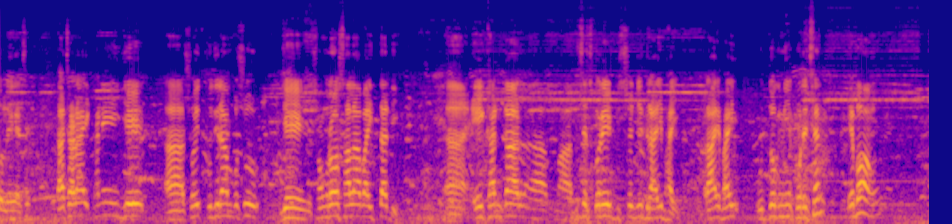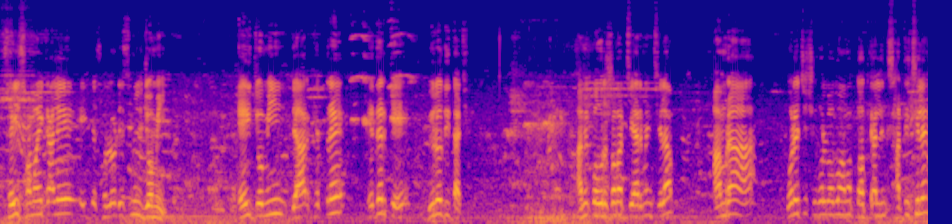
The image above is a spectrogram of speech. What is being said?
দলে গেছে তাছাড়া এখানে এই যে শহীদ ক্ষুদিরাম বসু যে সংগ্রহশালা বা ইত্যাদি এইখানকার বিশেষ করে বিশ্বজিৎ রায় ভাই। রায় ভাই উদ্যোগ নিয়ে করেছেন এবং সেই সময়কালে এই যে ষোলো ডিসমিল জমি, এই জমি দেওয়ার ক্ষেত্রে এদেরকে বিরোধিতা ছিল। আমি পৌরসভার চেয়ারম্যান ছিলাম। আমরা করেছি, সুবলবাবু আমার তৎকালীন সাথী ছিলেন।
